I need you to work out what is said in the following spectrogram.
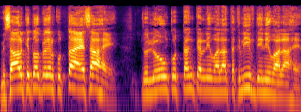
مثال کے طور پہ اگر کتا ایسا ہے جو لوگوں کو تنگ کرنے والا، تکلیف دینے والا ہے،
